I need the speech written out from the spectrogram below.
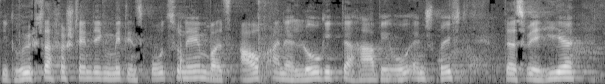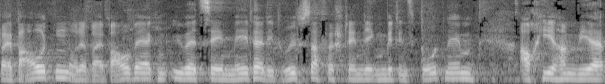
die Prüfsachverständigen mit ins Boot zu nehmen, weil es auch einer Logik der HBO entspricht, dass wir hier bei Bauten oder bei Bauwerken über 10 m die Prüfsachverständigen mit ins Boot nehmen. Auch hier haben wir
